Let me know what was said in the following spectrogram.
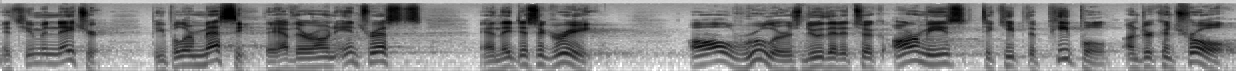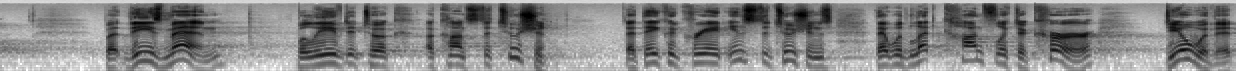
It's human nature. People are messy. They have their own interests and they disagree. All rulers knew that it took armies to keep the people under control. But these men believed it took a constitution, that they could create institutions that would let conflict occur, deal with it,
